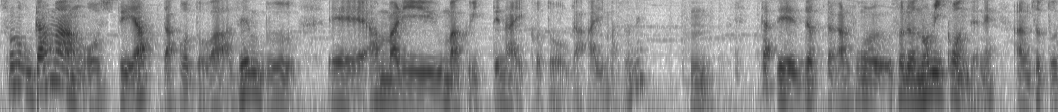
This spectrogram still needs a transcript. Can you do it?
その我慢をしてやったことは全部、えー、あんまりうまくいってないことがありますよね。うん。だえ、だからそそれを飲み込んでね、あの、ちょっと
